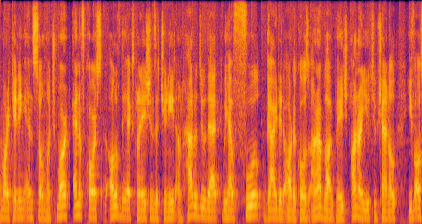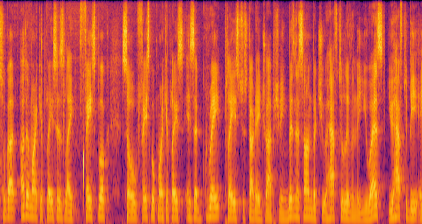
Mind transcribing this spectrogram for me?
marketing and so much more. And of course all of the explanations that you need on how to do that. We have full guided articles on our blog page, on our YouTube channel. You've also got other marketplaces like Facebook. So Facebook Marketplace is a great place to start a dropshipping business on, but you have to live in the US. You have to be a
